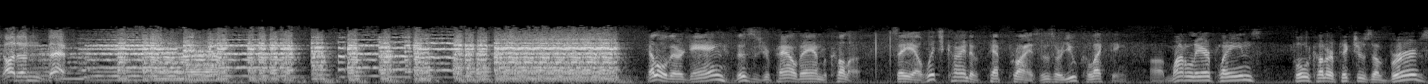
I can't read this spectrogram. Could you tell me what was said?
sudden death. Hello there, gang. This is your pal Dan McCullough. Say, uh, which kind of pep prizes are you collecting? Uh, model airplanes, full color pictures of birds,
